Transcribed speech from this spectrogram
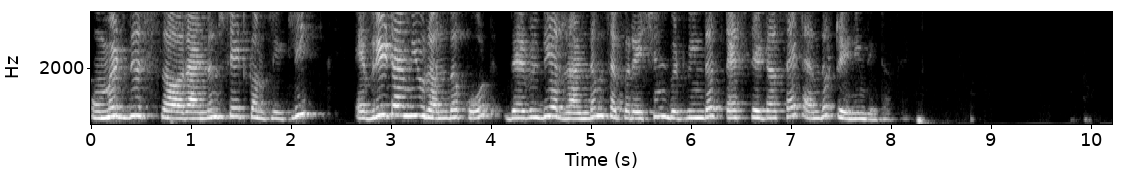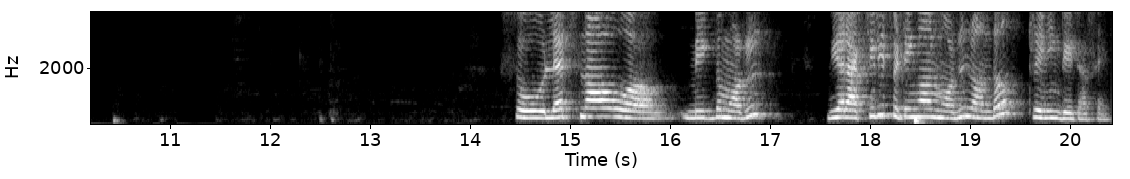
omit this uh, random state completely, every time you run the code, there will be a random separation between the test data set and the training data set. So let's now uh, make the model. We are actually fitting our model on the training data set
